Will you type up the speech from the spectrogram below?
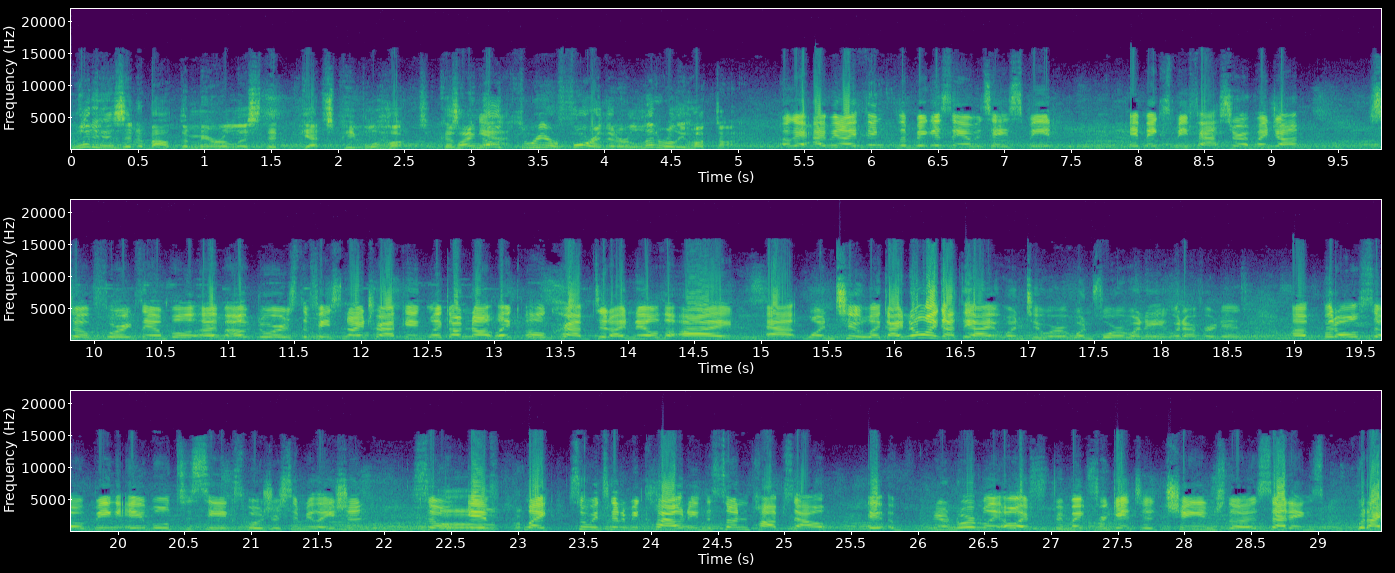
what is it about the mirrorless that gets people hooked? Because I know yeah. three or four that are literally hooked on it. Okay, I mean, I think the biggest thing I would say is speed. It makes me faster at my job. So, for example, I'm outdoors, the face and eye tracking. Like, I'm not like, oh crap, did I nail the eye at 1 2? Like, I know I got the eye at 1 2 or 1 4, 1 8, whatever it is. Um, but also being able to see exposure simulation. So, oh. if, like, so it's going to be cloudy, the sun pops out, it, you know, normally, oh, I f- might forget to change the settings, but I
